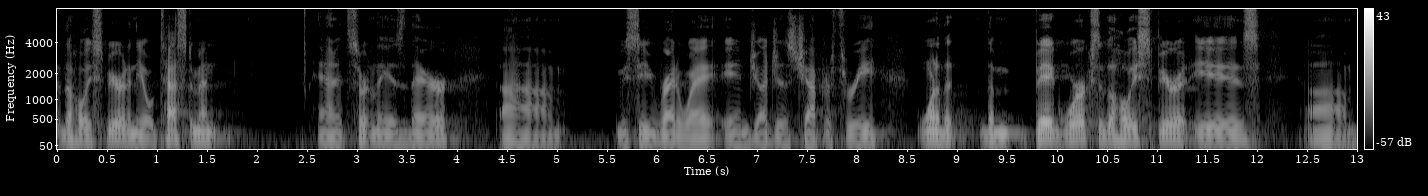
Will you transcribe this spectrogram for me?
the Holy Spirit in the Old Testament, and it certainly is there. Um, we see right away in Judges chapter three, one of the the big works of the Holy Spirit is um,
